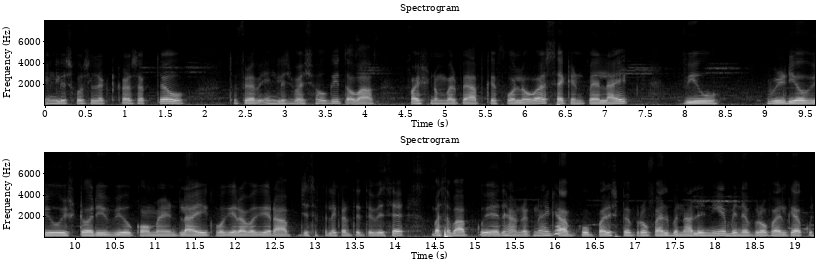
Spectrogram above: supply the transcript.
इंग्लिश को सिलेक्ट कर सकते हो। तो फिर अब इंग्लिश वश होगी तो अब आप फ़र्स्ट नंबर पे आपके फॉलोवर, सेकंड पे like, view, video view, story view, comment, like वगैरह वगैरह आप जैसे पहले करते थे वैसे। बस अब आपको ये ध्यान रखना है कि आपको ऊपर इस पर प्रोफ़ाइल बना लेनी है, बिना प्रोफ़ाइल के कुछ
